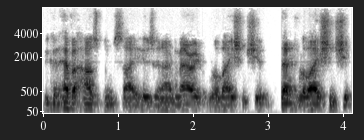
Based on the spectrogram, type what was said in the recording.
You can have a husband, say, who's in a married relationship. That relationship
